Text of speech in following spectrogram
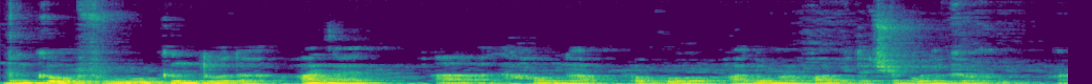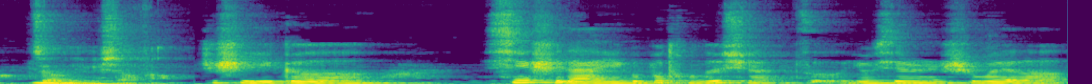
能够服务更多的华南啊，然后呢包括华东和华北的全国的客户啊这样的一个想法。这是一个新时代一个不同的选择，有些人是为了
